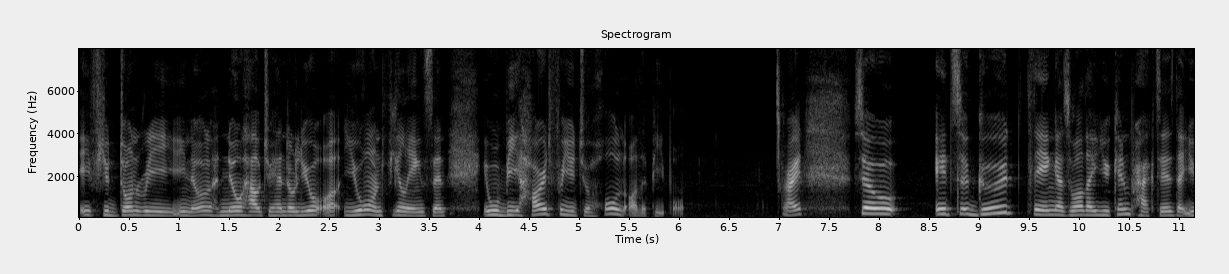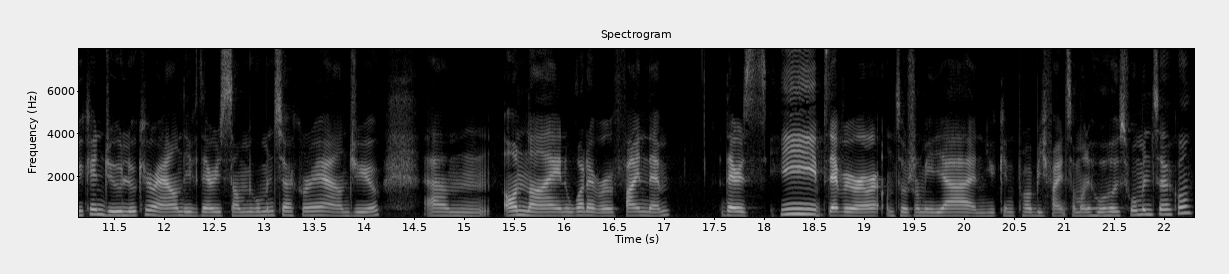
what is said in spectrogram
if you don't really, you know, know how to handle your your own feelings, then it will be hard for you to hold other people, right? So it's a good thing as well that you can practice that you can do look around if there is some woman circle around you um, online whatever find them. There's heaps everywhere on social media and you can probably find someone who hosts woman circle.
